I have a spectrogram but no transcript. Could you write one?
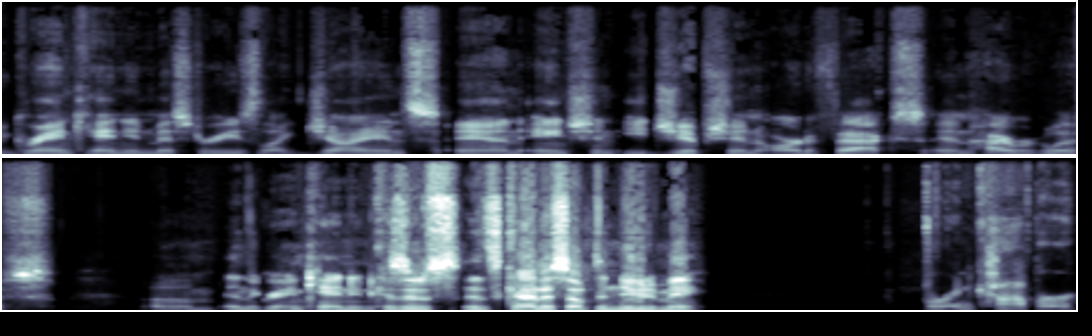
Grand Canyon mysteries like giants and ancient Egyptian artifacts and hieroglyphs um, in the Grand Canyon because it's it's kind of something new to me. and copper,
